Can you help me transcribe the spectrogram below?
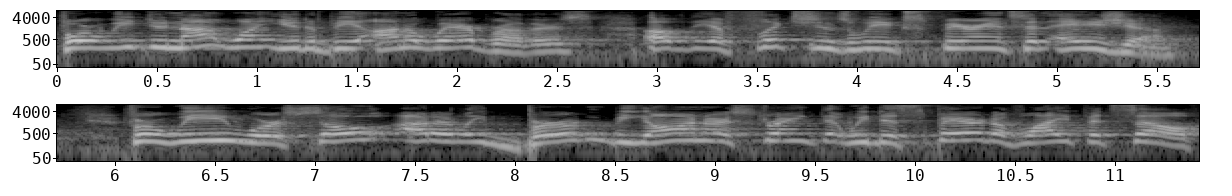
For we do not want you to be unaware, brothers, of the afflictions we experience in Asia. For we were so utterly burdened beyond our strength that we despaired of life itself.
